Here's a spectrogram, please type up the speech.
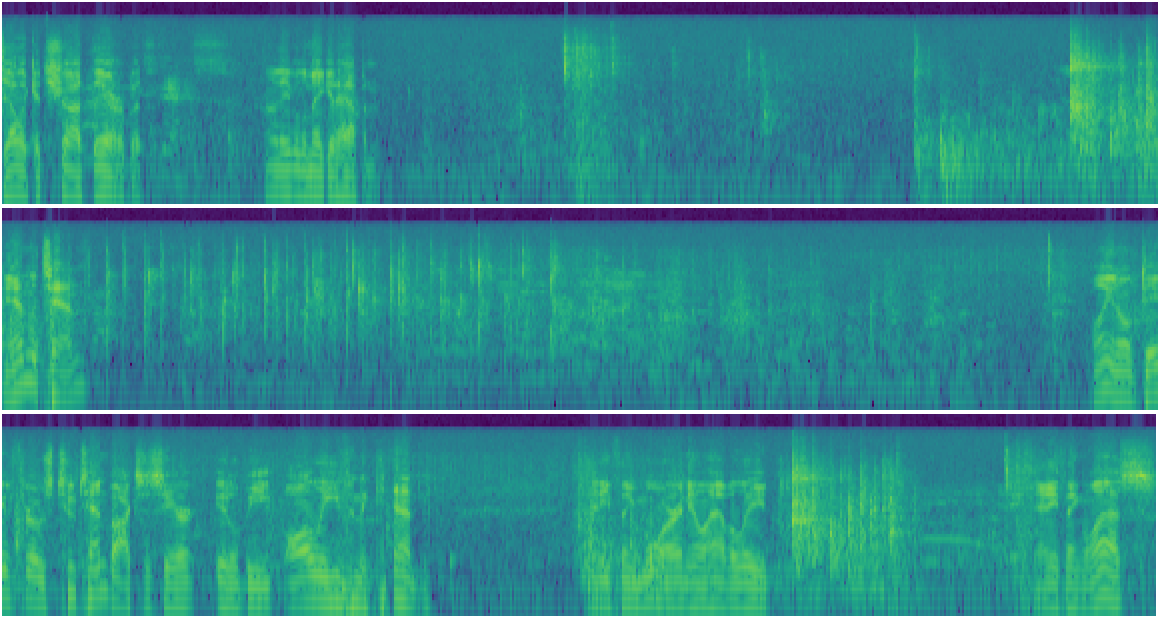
Delicate shot there, but not able to make it happen. And the 10. Well, you know, if Dave throws two 10 boxes here, it'll be all even again. Anything more, and he'll have a lead. Anything less,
